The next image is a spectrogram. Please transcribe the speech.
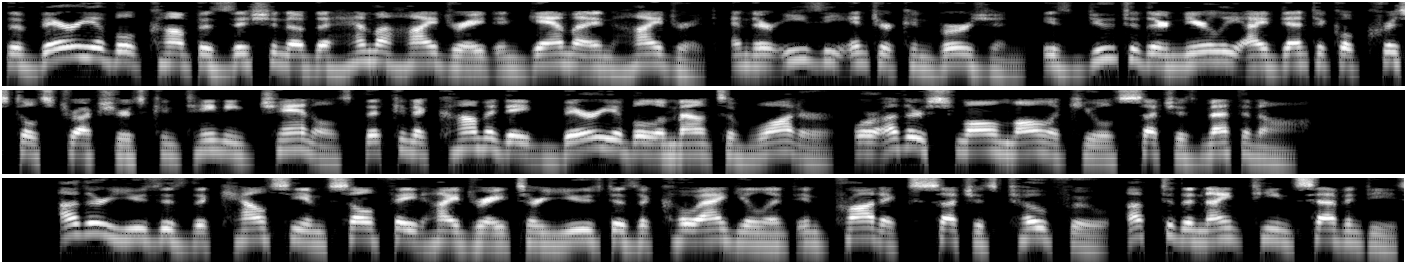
The variable composition of the hemihydrate and gamma anhydrite, and their easy interconversion, is due to their nearly identical crystal structures containing channels that can accommodate variable amounts of water, or other small molecules such as methanol. Other uses The calcium sulfate hydrates are used as a coagulant in products such as tofu. Up to the 1970s,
